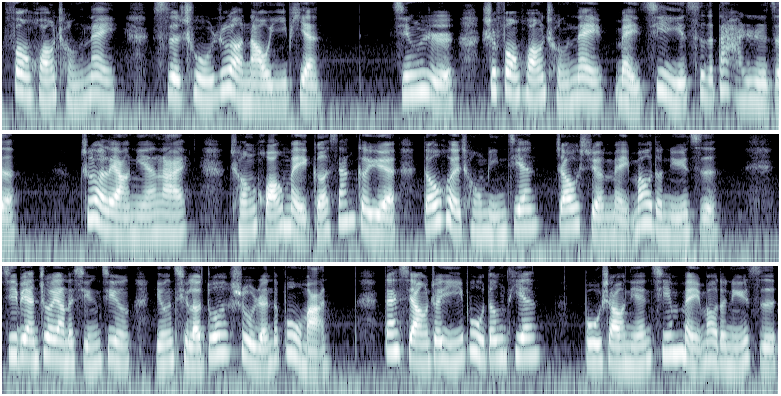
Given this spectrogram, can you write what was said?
凤凰城内四处热闹一片。今日是凤凰城内每祭一次的大日子。这两年来，城隍每隔三个月都会从民间招选美貌的女子。即便这样的行径引起了多数人的不满，但想着一步登天。不少年轻美貌的女子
